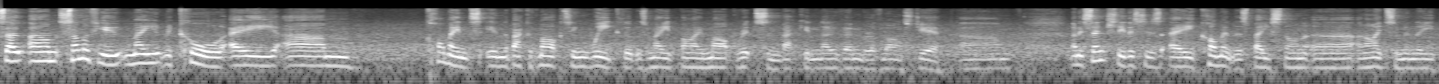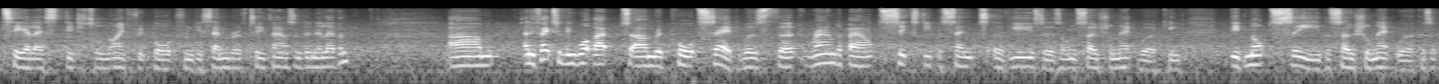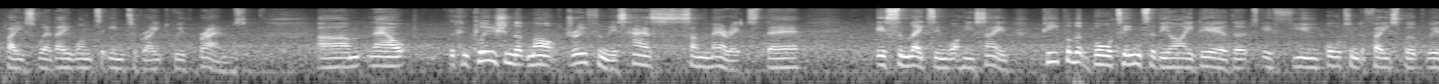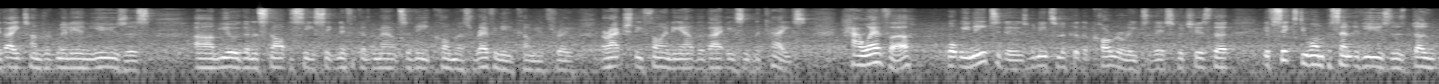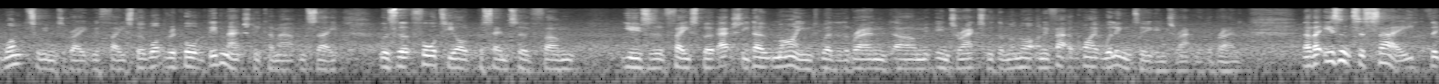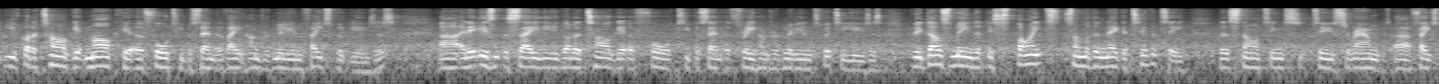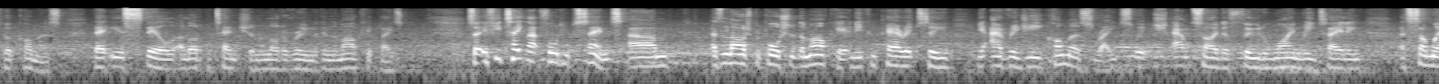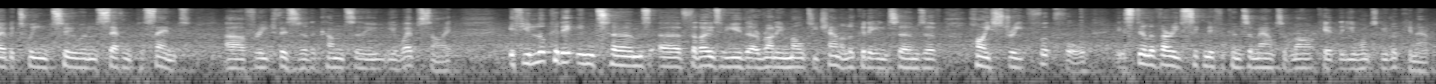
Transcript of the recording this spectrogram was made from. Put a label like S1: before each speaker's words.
S1: So um, some of you may recall a um, comment in the back of Marketing Week that was made by Mark Ritson back in November of last year. Um, and essentially this is a comment that's based on uh, an item in the TNS Digital Life report from December of 2011. Um, and effectively what that um, report said was that round about 60% of users on social networking did not see the social network as a place where they want to integrate with brands. Um, now, the conclusion that Mark drew from this has some merit. There is some legs in what he's saying. People that bought into the idea that if you bought into Facebook with 800 million users, um, you are going to start to see significant amounts of e-commerce revenue coming through, are actually finding out that that isn't the case. However, what we need to do is we need to look at the corollary to this, which is that if 61% of users don't want to integrate with Facebook, what the report didn't actually come out and say was that 40 odd percent of um, users of Facebook actually don't mind whether the brand um, interacts with them or not, and in fact are quite willing to interact with the brand. Now that isn't to say that you've got a target market of 40% of 800 million Facebook users, uh, and it isn't to say that you've got a target of 40% of 300 million Twitter users, but it does mean that despite some of the negativity that's starting to surround uh, Facebook commerce, there is still a lot of potential and a lot of room within the marketplace. So if you take that 40%, um, as a large proportion of the market and you compare it to your average e-commerce rates, which outside of food and wine retailing are somewhere between 2 and 7% uh, for each visitor that comes to your website. If you look at it in terms of, for those of you that are running multi-channel, look at it in terms of high street footfall, it's still a very significant amount of market that you want to be looking at.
